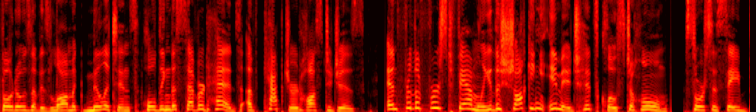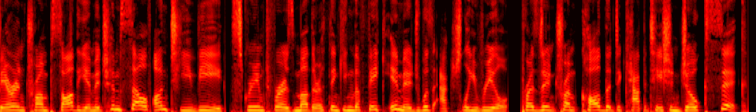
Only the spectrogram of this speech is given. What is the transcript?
photos of Islamic militants holding the severed heads of captured hostages. And for the first family, the shocking image hits close to home. Sources say Barron Trump saw the image himself on TV, screamed for his mother, thinking the fake image was actually real. President Trump called the decapitation joke sick,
